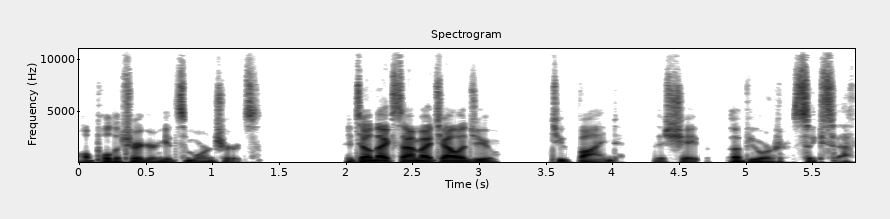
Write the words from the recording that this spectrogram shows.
I'll pull the trigger and get some orange shirts. Until next time, I challenge you to find the shape of your success.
